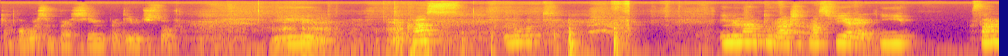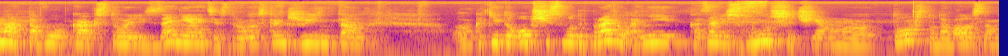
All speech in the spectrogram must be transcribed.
там, по 8, по 7, по 9 часов. И как раз, ну вот, именно антураж, атмосфера и формат того, как строились занятия, строилась как жизнь там, э, какие-то общие своды правил, они казались лучше, чем э, то, что давалось нам.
